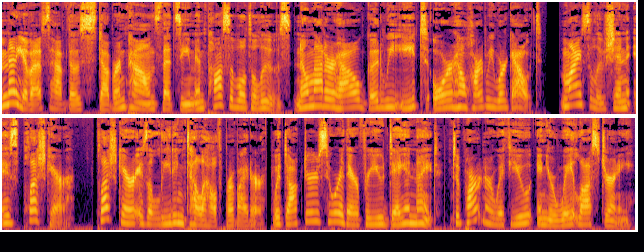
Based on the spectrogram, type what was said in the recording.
Many of us have those stubborn pounds that seem impossible to lose, no matter how good we eat or how hard we work out. My solution is PlushCare. PlushCare is a leading telehealth provider with doctors who are there for you day and night to partner with you in your weight loss journey.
